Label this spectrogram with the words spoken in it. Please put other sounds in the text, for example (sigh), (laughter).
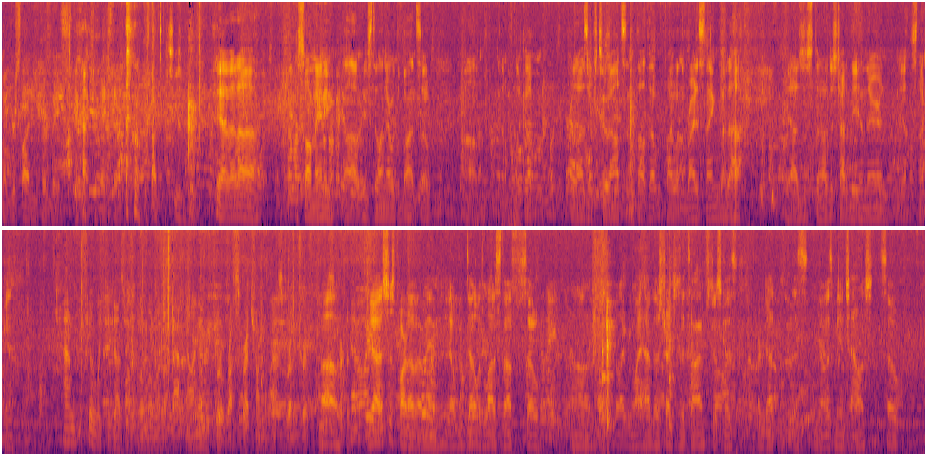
Well, you're sliding third base, (laughs) taking extra base there. Excuse me. Yeah, that. Uh, I saw Manny. Uh, he's still in there with the bunt, so um, you know, look up, realized there was two outs, and thought that probably wasn't the brightest thing. But uh, yeah, I was just uh, just tried to beat him there, and yeah, snuck in. Adam, do you feel like you guys are getting a little momentum back now? I know you threw a rough stretch on the last road trip. Uh, yeah, it's just part of it. I mean, you know, we've dealt with a lot of stuff, so um, I feel like we might have those stretches at times, just because our depth is, you know, is being challenged. So.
